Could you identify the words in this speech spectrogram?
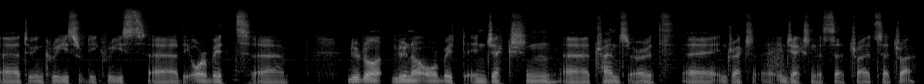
uh, to increase or decrease uh, the orbit, uh, lunar, lunar orbit injection, uh, trans-Earth uh, injection, injection, etc., etc.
